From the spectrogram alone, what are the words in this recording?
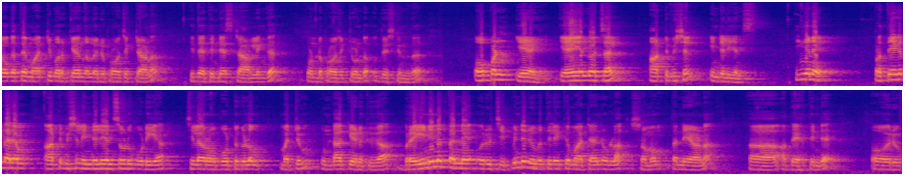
ലോകത്തെ മാറ്റിമറിക്കുക എന്നുള്ളൊരു പ്രോജക്റ്റാണ് ഇദ്ദേഹത്തിന്റെ സ്റ്റാർലിങ്ക് കൊണ്ട് പ്രോജക്റ്റ് കൊണ്ട് ഉദ്ദേശിക്കുന്നത്. ഓപ്പൺ എ ഐ എ എന്ന് വെച്ചാൽ ആർട്ടിഫിഷ്യൽ ഇന്റലിജൻസ് ഇങ്ങനെ പ്രത്യേകതരം ആർട്ടിഫിഷ്യൽ ഇന്റലിജൻസോട് കൂടിയ ചില റോബോട്ടുകളും മറ്റും ഉണ്ടാക്കിയെടുക്കുക. ബ്രെയിനിനെ തന്നെ ഒരു ചിപ്പിന്റെ രൂപത്തിലേക്ക് മാറ്റാനുള്ള ശ്രമം തന്നെയാണ് അദ്ദേഹത്തിന്റെ ഒരു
